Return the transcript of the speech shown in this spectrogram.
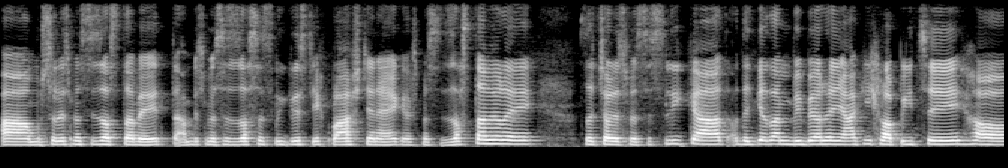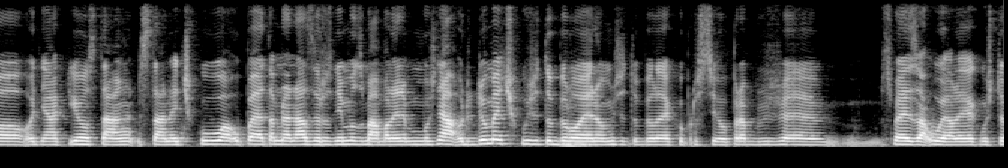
a museli jsme si zastavit, aby jsme se zase slíkli z těch pláštěnek, jak jsme se zastavili, začali jsme se slíkat a teďka tam vyběhli nějaký chlapíci uh, od nějakého stán, stánečku a úplně tam na nás hrozně moc mávali, nebo možná od domečku, že to bylo hmm. jenom, že to bylo jako prostě opravdu, že jsme je zaujali jakožto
